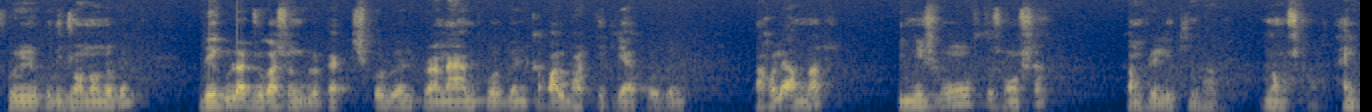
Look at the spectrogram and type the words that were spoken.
শরীরের প্রতি যত্ন নেবেন রেগুলার যোগাসনগুলো প্র্যাকটিস করবেন, প্রাণায়াম করবেন, কপাল ভারতী ক্রিয়া করবেন, তাহলে আপনার কিডনির সমস্ত সমস্যা কমপ্লিটলি ঠিক হবে। নমস্কার। থ্যাংক ইউ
